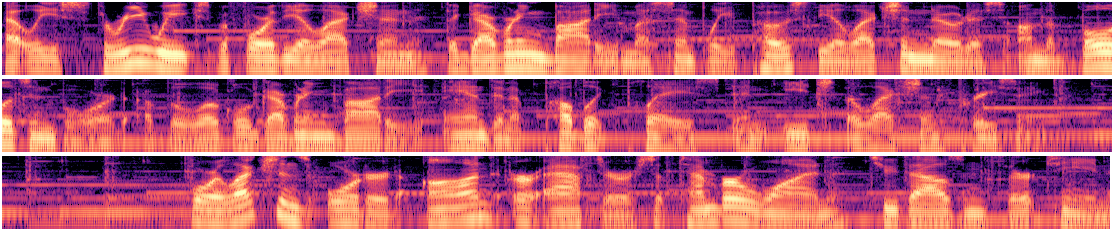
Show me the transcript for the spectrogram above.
At least three weeks before the election, the governing body must simply post the election notice on the bulletin board of the local governing body and in a public place in each election precinct. For elections ordered on or after September 1, 2013,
